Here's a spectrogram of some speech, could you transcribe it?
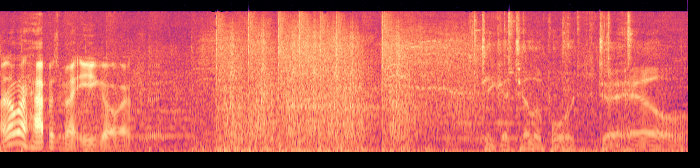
I know what happens to my ego, actually. Take a teleport to hell.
